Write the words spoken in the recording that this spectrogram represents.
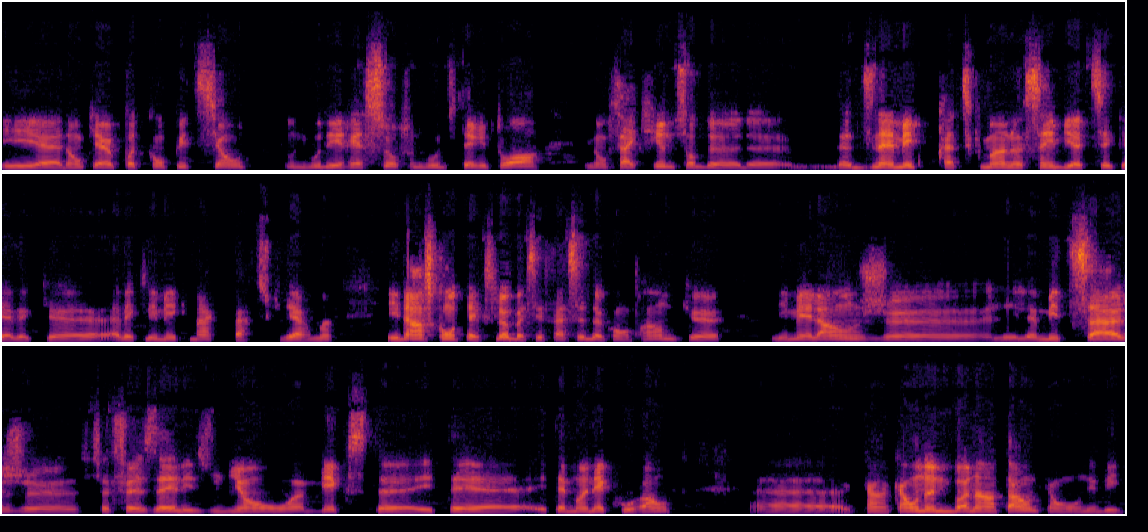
Et euh, donc, il n'y avait pas de compétition au niveau des ressources, au niveau du territoire. Et donc, ça a créé une sorte de, dynamique pratiquement symbiotique avec, euh, avec les Micmacs particulièrement. Et dans ce contexte-là, ben, c'est facile de comprendre que les mélanges, le métissage se faisait, les unions mixtes étaient, étaient monnaie courante. quand, quand, on a une bonne entente, quand on est des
